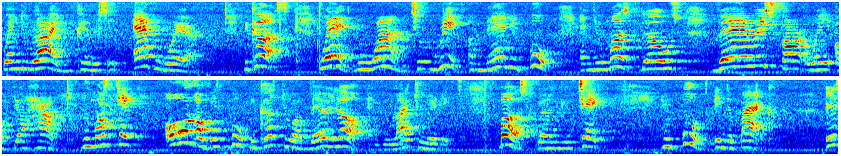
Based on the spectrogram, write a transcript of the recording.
When you like, you can read it everywhere. Because when you want to read a many book and you must go very far away of your house, you must take all of this book because you are very love and you like to read it. But when you take, you put in the bag, it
